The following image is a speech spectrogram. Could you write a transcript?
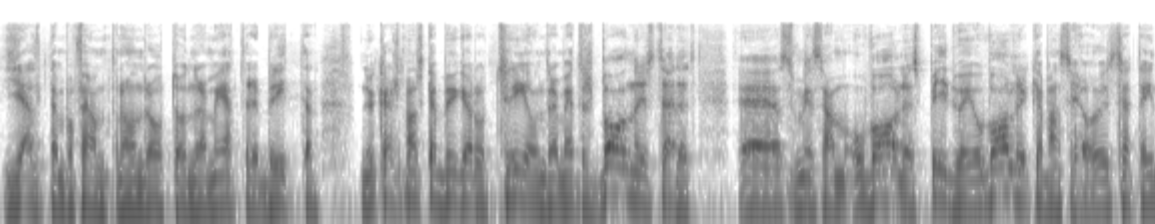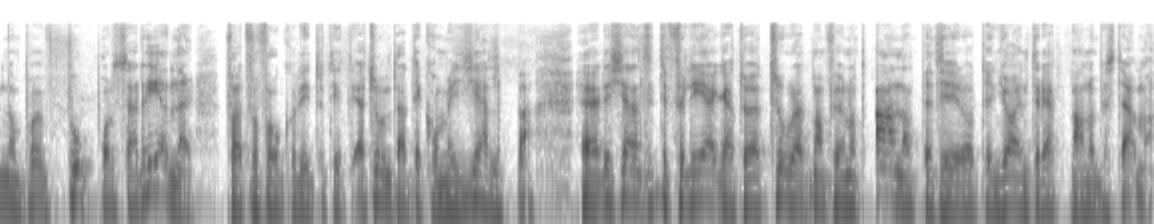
hjälten på 1500-800 meter, britten. Nu kanske man ska bygga då 300 meters banor istället. Eh, som är som ovaler, speedway-ovaler kan man säga. Och sätta in dem på fotbollsarenor för att få folk att dit och titta. Jag tror inte att det kommer hjälpa. Eh, det känns lite förlegat och jag tror att man får göra något annat med friidrotten. Jag är inte rätt man att bestämma.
